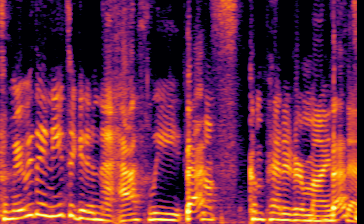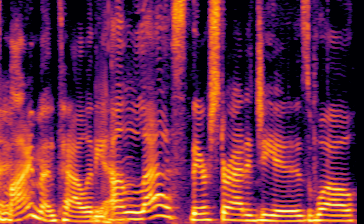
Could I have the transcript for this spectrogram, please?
So maybe they need to get in that athlete com- That's- competitor mindset. That's my mentality. Yeah. Unless their strategy is, well,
